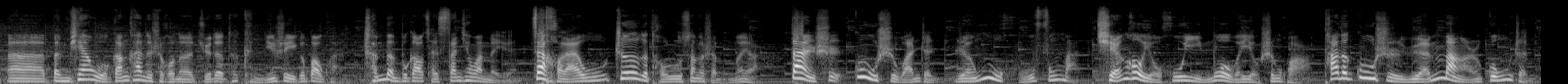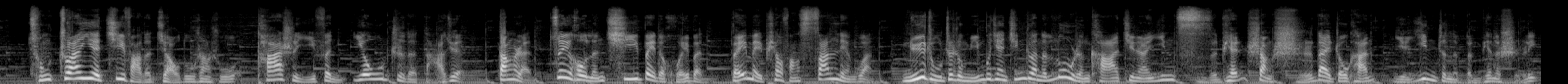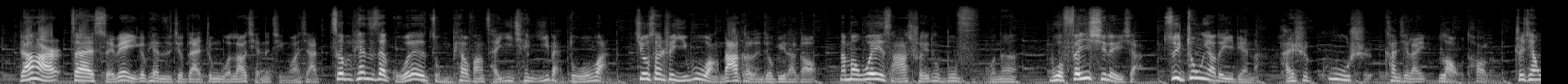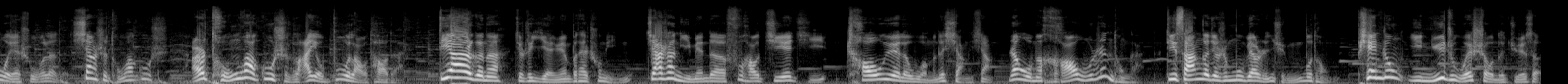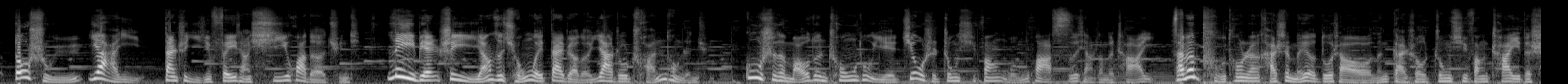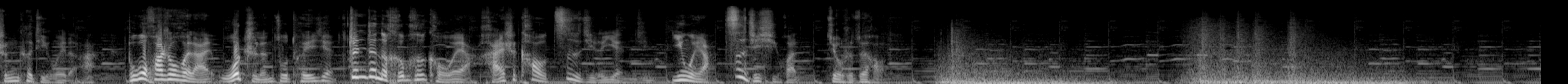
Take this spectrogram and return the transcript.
呃，本片我刚看的时候呢，觉得它肯定是一个爆款。成本不高，才三千万美元，在好莱坞这个投入算个什么呀？但是故事完整，人物弧丰满，前后有呼应，末尾有升华，他的故事圆满而工整。从专业技法的角度上说，它是一份优质的答卷。当然，最后能七倍的回本，北美票房三连冠，女主这种名不见经传的路人咖，竟然因此片上《时代周刊》，也印证了本片的实力。然而，在随便一个片子就在中国捞钱的情况下，这部片子在国内的总票房才一千一百多万，就算是一部网大，可能就比它高。那么，为啥水土不服呢？我分析了一下，最重要的一点呢，还是故事看起来老套了。之前我也说了的，像是童话故事，而童话故事哪有不老套的？第二个呢，就是演员不太出名，加上里面的富豪阶级超越了我们的想象，让我们毫无认同感。第三个就是目标人群不同，片中以女主为首的角色都属于亚裔，但是已经非常西化的群体；另一边是以杨紫琼为代表的亚洲传统人群。故事的矛盾冲突，也就是中西方文化思想上的差异。咱们普通人还是没有多少能感受中西方差异的深刻体会的啊。不过话说回来，我只能做推荐，真正的合不合口味啊，还是靠自己的眼睛，因为啊，自己喜欢就是最好的。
